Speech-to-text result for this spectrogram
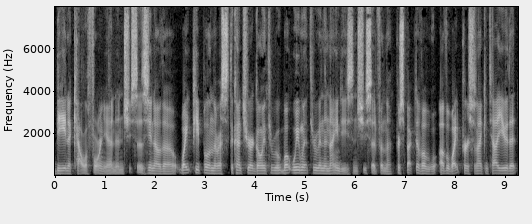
being a Californian. And she says, you know, the white people in the rest of the country are going through what we went through in the 90s. And she said, from the perspective of, of a white person, I can tell you that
